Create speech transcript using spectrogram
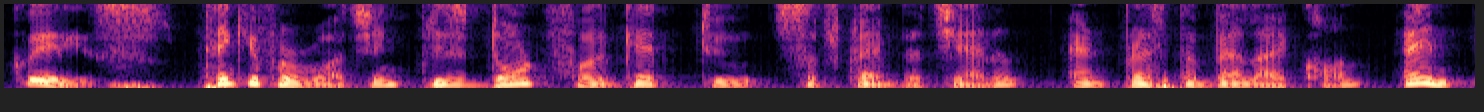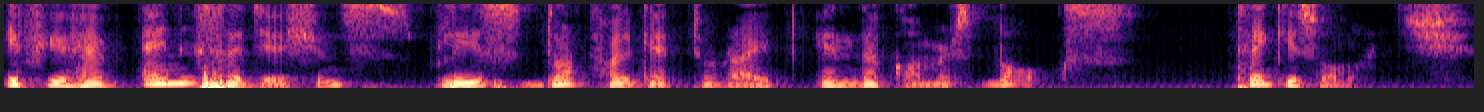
queries. Thank you for watching. Please don't forget to subscribe the channel and press the bell icon. And if you have any suggestions, please don't forget to write in the comments box. Thank you so much.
